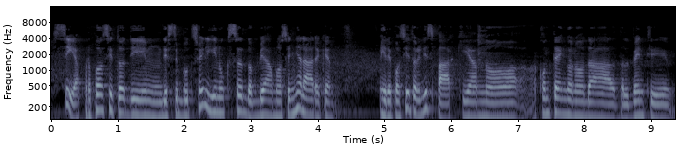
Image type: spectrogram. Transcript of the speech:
Sì, a proposito di distribuzioni Linux dobbiamo segnalare che i repository di Sparky hanno, contengono da, dal, 20,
